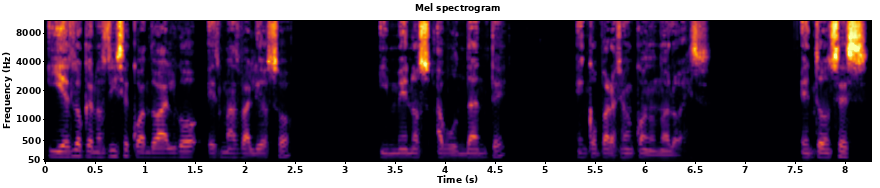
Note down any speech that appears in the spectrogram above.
Y es lo que nos dice cuando algo es más valioso y menos abundante en comparación cuando no lo es. Entonces,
